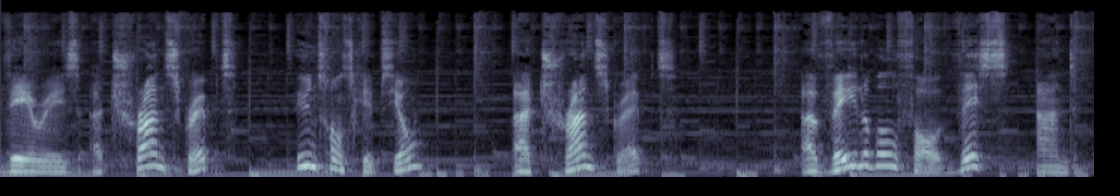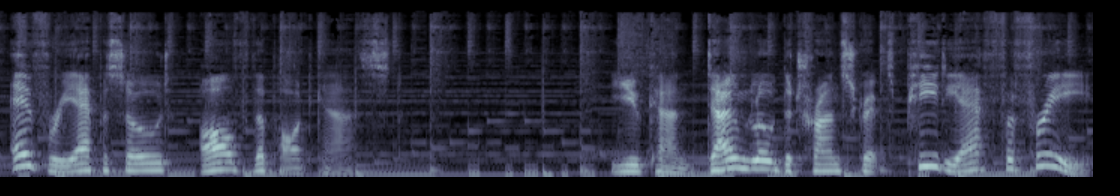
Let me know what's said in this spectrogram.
There is a transcript, une transcription, a transcript, available for this and every episode of the podcast. You can download the transcript PDF for free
